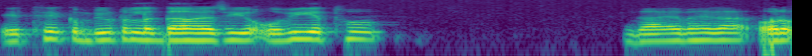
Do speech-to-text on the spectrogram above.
ਇੱਥੇ ਕੰਪਿਊਟਰ ਲੱਗਾ ਹੋਇਆ ਸੀ ਉਹ ਵੀ ਇੱਥੋਂ ਗਾਇਬ ਹੈਗਾ ਔਰ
